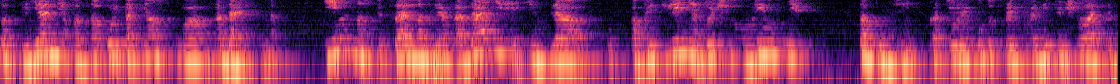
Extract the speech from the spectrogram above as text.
под влиянием одного итальянского гадателя. Именно специально для гадания и для определения точного времени событий, которые будут происходить у человека.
